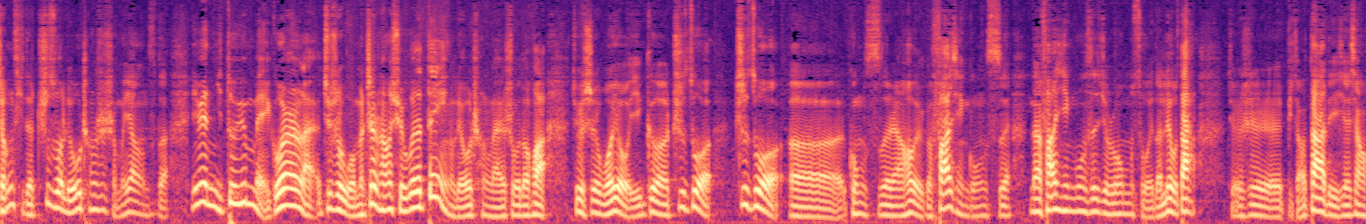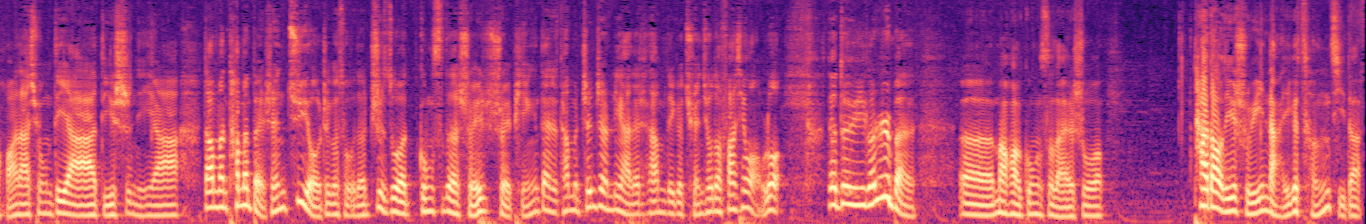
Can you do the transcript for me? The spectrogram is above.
整体的制作流程是什么样子的？因为你对于美国人来，就是我们正常学过的电影流程来说的话，就是我有一个制作制作呃公司，然后有个发行公司，那发行公司就是我们所谓的六大，就是比较大的一些，像华纳兄弟啊、迪士尼啊，当然他们本身具有这个所谓的制作公司的水水平，但是他们真正厉害的是他们的一个全球的发行网络。那对于一个日本呃漫画公司来说，它到底属于哪一个层级的？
